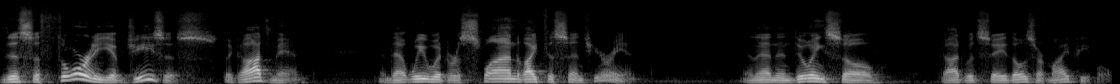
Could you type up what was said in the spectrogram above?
this authority of Jesus, the God man, and that we would respond like the centurion. And then in doing so, God would say, Those are my people.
